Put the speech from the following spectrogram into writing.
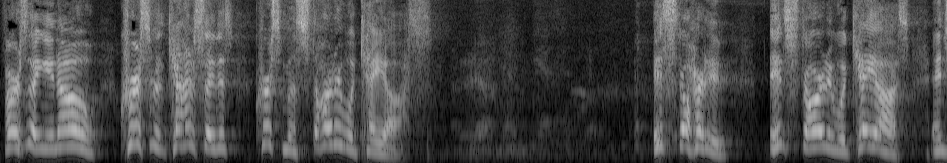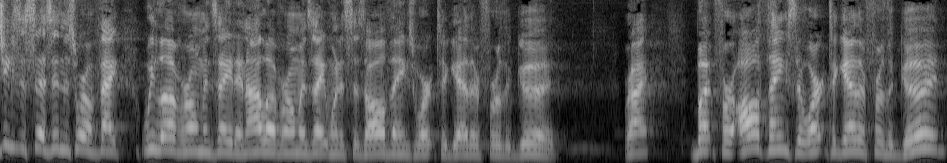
First thing you know, Christmas, can I say this? Christmas started with chaos. It started, it started with chaos. And Jesus says in this world, in fact, we love Romans 8, and I love Romans 8 when it says all things work together for the good, right? But for all things to work together for the good,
